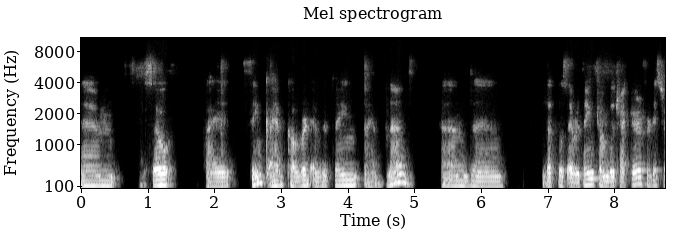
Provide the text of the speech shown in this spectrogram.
Um, so I think I have covered everything I have planned, and uh, that was everything from the tracker for this.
